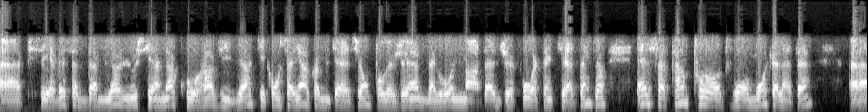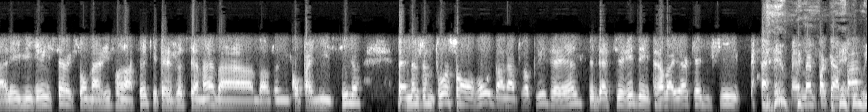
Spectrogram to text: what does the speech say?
Euh, puis il y avait cette dame-là, Luciana Coura-Vivia, qui est conseillère en communication pour le géant de l'agroalimentaire Jeffo à Saint-Hyacinthe. Elle, ça fait 33 mois qu'elle attend. Elle a immigré ici avec son mari français qui était gestionnaire dans, dans une compagnie ici. Là. Ben, imagine-toi, son rôle dans l'entreprise, elle, c'est d'attirer des travailleurs qualifiés, ben, même pas capable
